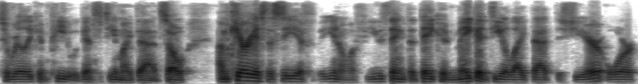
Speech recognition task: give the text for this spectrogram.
to really compete against a team like that. So I'm curious to see if you know if you think that they could make a deal like that this year, or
